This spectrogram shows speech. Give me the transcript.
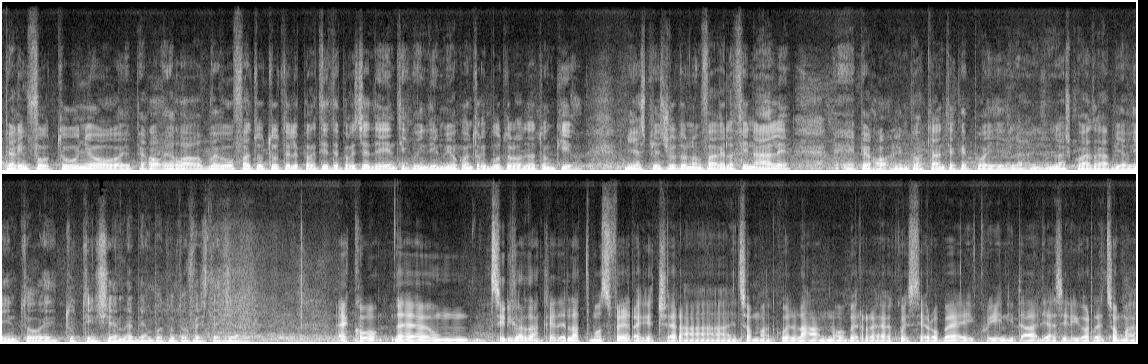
per infortunio, però ero, avevo fatto tutte le partite precedenti, quindi il mio contributo l'ho dato anch'io. Mi è spiaciuto non fare la finale, eh, però l'importante è che poi la, la, squadra abbia vinto e tutti insieme abbiamo potuto festeggiare. Ecco, eh, un, si ricorda anche dell'atmosfera che c'era quell'anno per questi europei qui in Italia, si ricorda insomma,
